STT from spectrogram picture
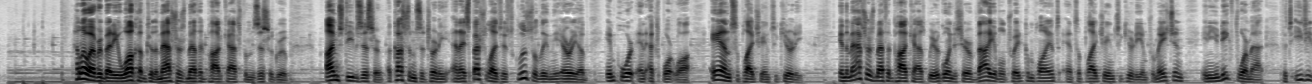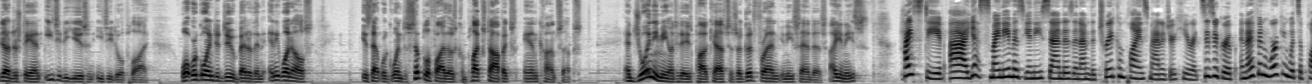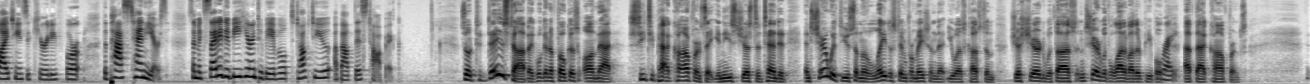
Hello, everybody. Welcome to the Masters Method podcast from Zisser Group. I'm Steve Zisser, a customs attorney, and I specialize exclusively in the area of import and export law and supply chain security. In the Masters Method podcast, we are going to share valuable trade compliance and supply chain security information in a unique format that's easy to understand, easy to use, and easy to apply. What we're going to do better than anyone else is that we're going to simplify those complex topics and concepts. And joining me on today's podcast is our good friend, Yanis Sandez. Hi, Yanis. Hi, Steve. Uh, yes, my name is Yanis Sandez, and I'm the Trade Compliance Manager here at Zisser Group, and I've been working with supply chain security for the past 10 years. So I'm excited to be here and to be able to talk to you about this topic. So today's topic, we're going to focus on that CTPAT conference that Yanis just attended and share with you some of the latest information that U.S. Custom just shared with us and shared with a lot of other people right. at that conference.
